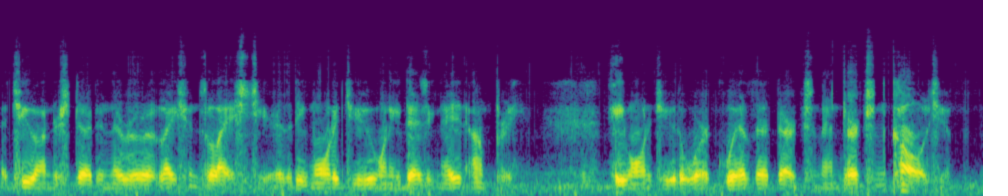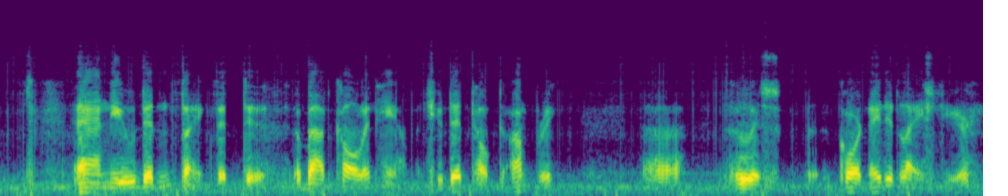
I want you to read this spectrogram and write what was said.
that you understood in the relations last year that he wanted you when he designated Humphrey. He wanted you to work with uh, Dirksen, and Dirksen called you, and you didn't think that uh, about calling him. That you did talk to Humphrey, uh, who is coordinated last year,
